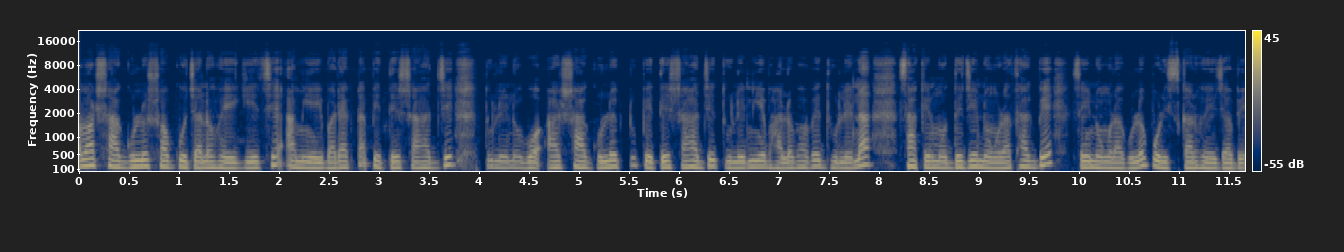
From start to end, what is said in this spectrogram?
আমার শাকগুলো সব কুচানো হয়ে গিয়েছে, আমি এইবারে একটা পেতের সাহায্যে তুলে নেব। আর শাকগুলো একটু পেতের সাহায্যে তুলে নিয়ে ভালোভাবে ধুলে না, শাকের মধ্যে যে নোংরা থাকবে, সেই নোংরাগুলো পরিষ্কার হয়ে যাবে।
